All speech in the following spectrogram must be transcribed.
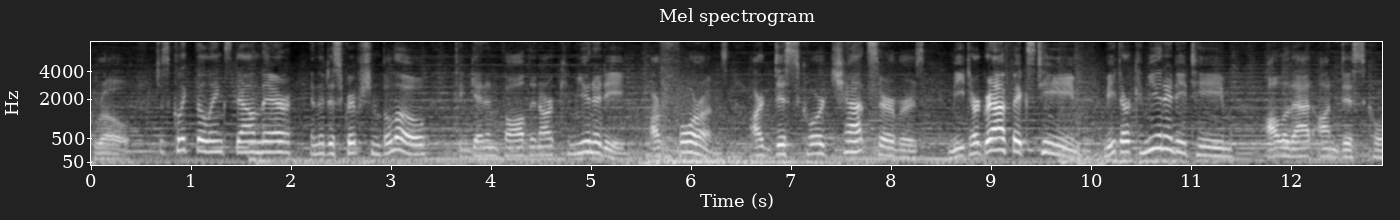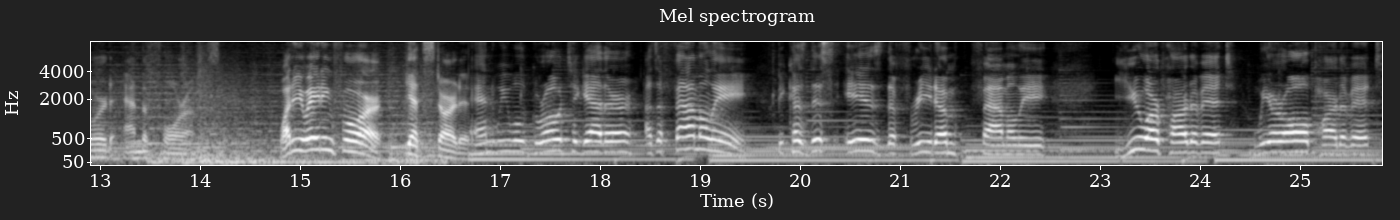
grow. Just click the links down there in the description below to get involved in our community, our forums, our Discord chat servers, meet our graphics team, meet our community team, all of that on Discord and the forums. What are you waiting for? Get started. And we will grow together as a family because this is the Freedom Family. You are part of it, we are all part of it,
